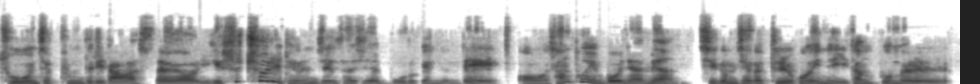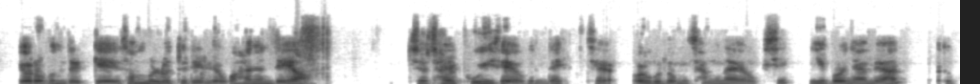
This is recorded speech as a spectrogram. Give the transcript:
좋은 제품들이 나왔어요. 이게 수출이 되는지는 사실 모르겠는데 어 상품이 뭐냐면 지금 제가 들고 있는 이 상품을 여러분들께 선물로 드리려고 하는데요. 진짜 잘 보이세요, 근데? 제 얼굴 너무 작나요, 혹시? 이게 뭐냐면, 아이고,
